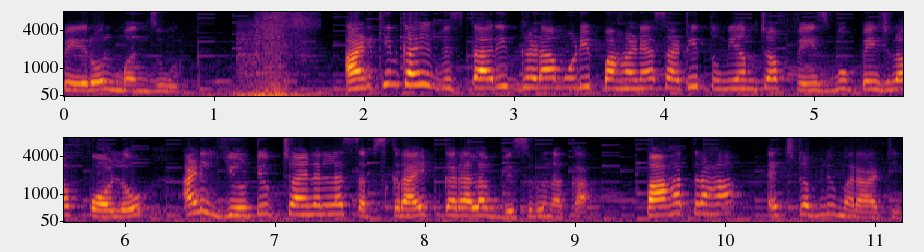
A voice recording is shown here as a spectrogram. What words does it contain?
पेरोल मंजूर. आणखीन काही विस्तारित घडामोडी पाहण्यासाठी तुम्ही आमच्या फेसबुक पेजला फॉलो आणि यूट्यूब चॅनलला सबस्क्राईब करायला विसरू नका. पाहत रहा एच डब्ल्यू मराठी.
